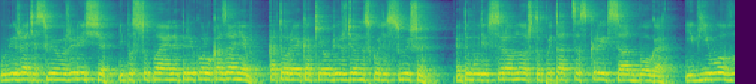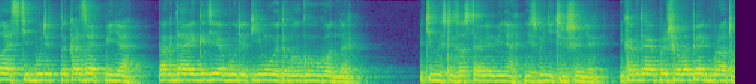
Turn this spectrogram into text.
убежать из своего жилища и поступая наперекор указаниям, которые, как я убежден, исходят свыше, это будет все равно, что пытаться скрыться от Бога, и в Его власти будет наказать меня, когда и где будет Ему это благоугодно. Эти мысли заставили меня изменить решение, и когда я пришел опять к брату,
